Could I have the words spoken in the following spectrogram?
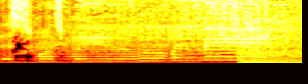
This one's for you and me.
